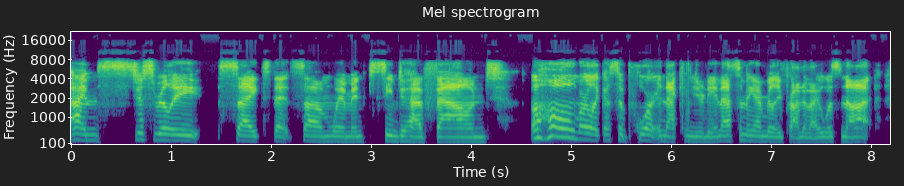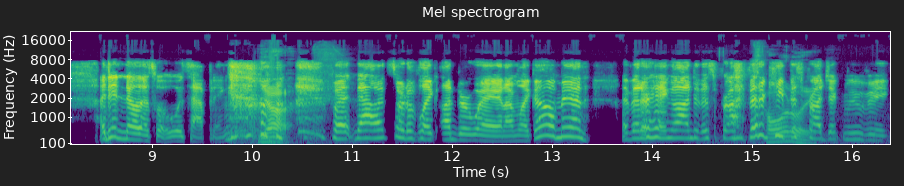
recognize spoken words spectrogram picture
i'm just really psyched that some women seem to have found a home or like a support in that community. And that's something i'm really proud of. I was not i didn't know that's what was happening. Yeah. But now it's sort of like underway and i'm like oh man i better hang on to this pro I better totally. keep this project moving.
